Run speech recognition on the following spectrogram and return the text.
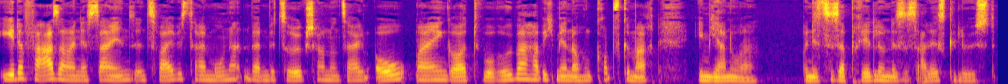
jeder Phase meines Seins, in zwei bis drei Monaten werden wir zurückschauen und sagen, oh mein Gott, worüber habe ich mir noch einen Kopf gemacht im Januar? Und jetzt ist April und es ist alles gelöst.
